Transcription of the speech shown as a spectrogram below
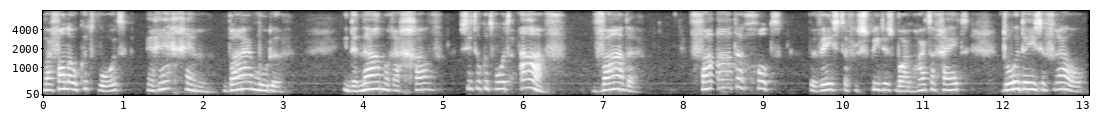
waarvan ook het woord rechem, baarmoeder. In de naam ragav zit ook het woord aaf, vader. Vader God bewees de verspieders barmhartigheid door deze vrouw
